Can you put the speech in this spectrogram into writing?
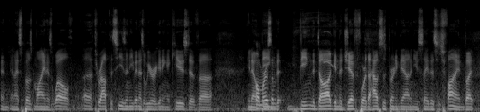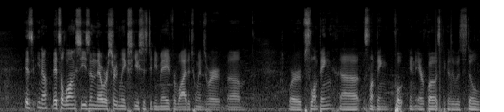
and, and I suppose mine as well, uh, throughout the season, even as we were getting accused of, uh, you know, being the, being the dog in the GIF where the house is burning down and you say this is fine, but is you know it's a long season. There were certainly excuses to be made for why the Twins were. Um, were slumping, uh, slumping quote in air quotes because it was still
